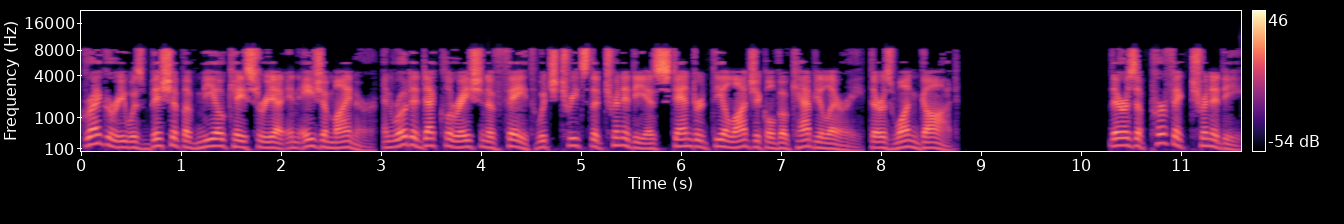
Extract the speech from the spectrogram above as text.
Gregory was bishop of Neocaesarea in Asia Minor, and wrote a declaration of faith which treats the Trinity as standard theological vocabulary, there is one God. There is a perfect Trinity,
